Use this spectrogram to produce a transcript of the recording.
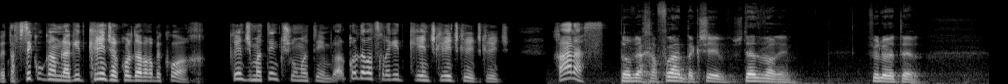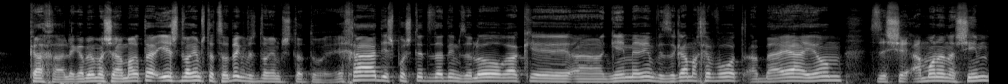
ותפסיקו גם להגיד cringe על כל דבר בכוח. cringe מתאים כשהוא מתאים. לא על כל דבר צריך להגיד cringe, cringe, cringe, cringe. חלאס. טוב, יא חפרן, תקשיב, שתי דברים. אפילו יותר. ככה, לגבי מה שאמרת, יש דברים שאתה צודק ויש דברים שאתה טועה. אחד, יש פה שתי צדדים, זה לא רק uh, הגיימרים וזה גם החברות. הבעיה היום זה שהמון אנשים,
